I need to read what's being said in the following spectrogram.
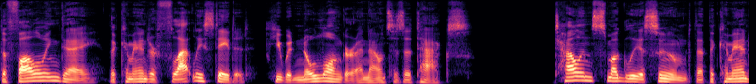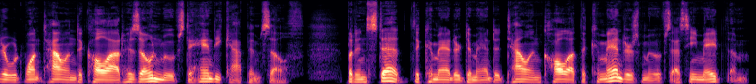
The following day, the commander flatly stated he would no longer announce his attacks. Talon smugly assumed that the commander would want Talon to call out his own moves to handicap himself, but instead the commander demanded Talon call out the commander's moves as he made them.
